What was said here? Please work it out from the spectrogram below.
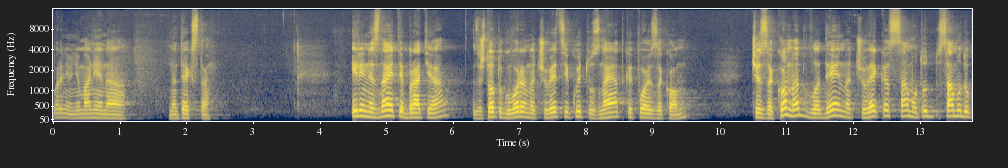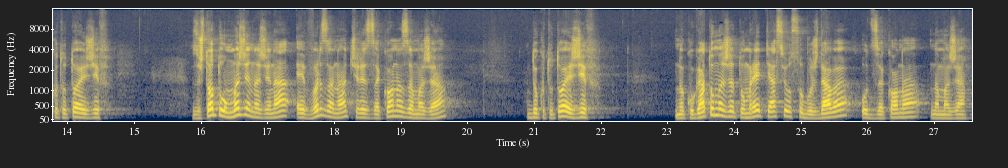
обърнем внимание на, на текста. Или не знаете, братя, защото говоря на човеци, които знаят какво е закон, че законът владее на човека само, само докато той е жив. Защото омъжена жена е вързана чрез закона за мъжа, докато той е жив. Но когато мъжът умре, тя се освобождава от закона на мъжа.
